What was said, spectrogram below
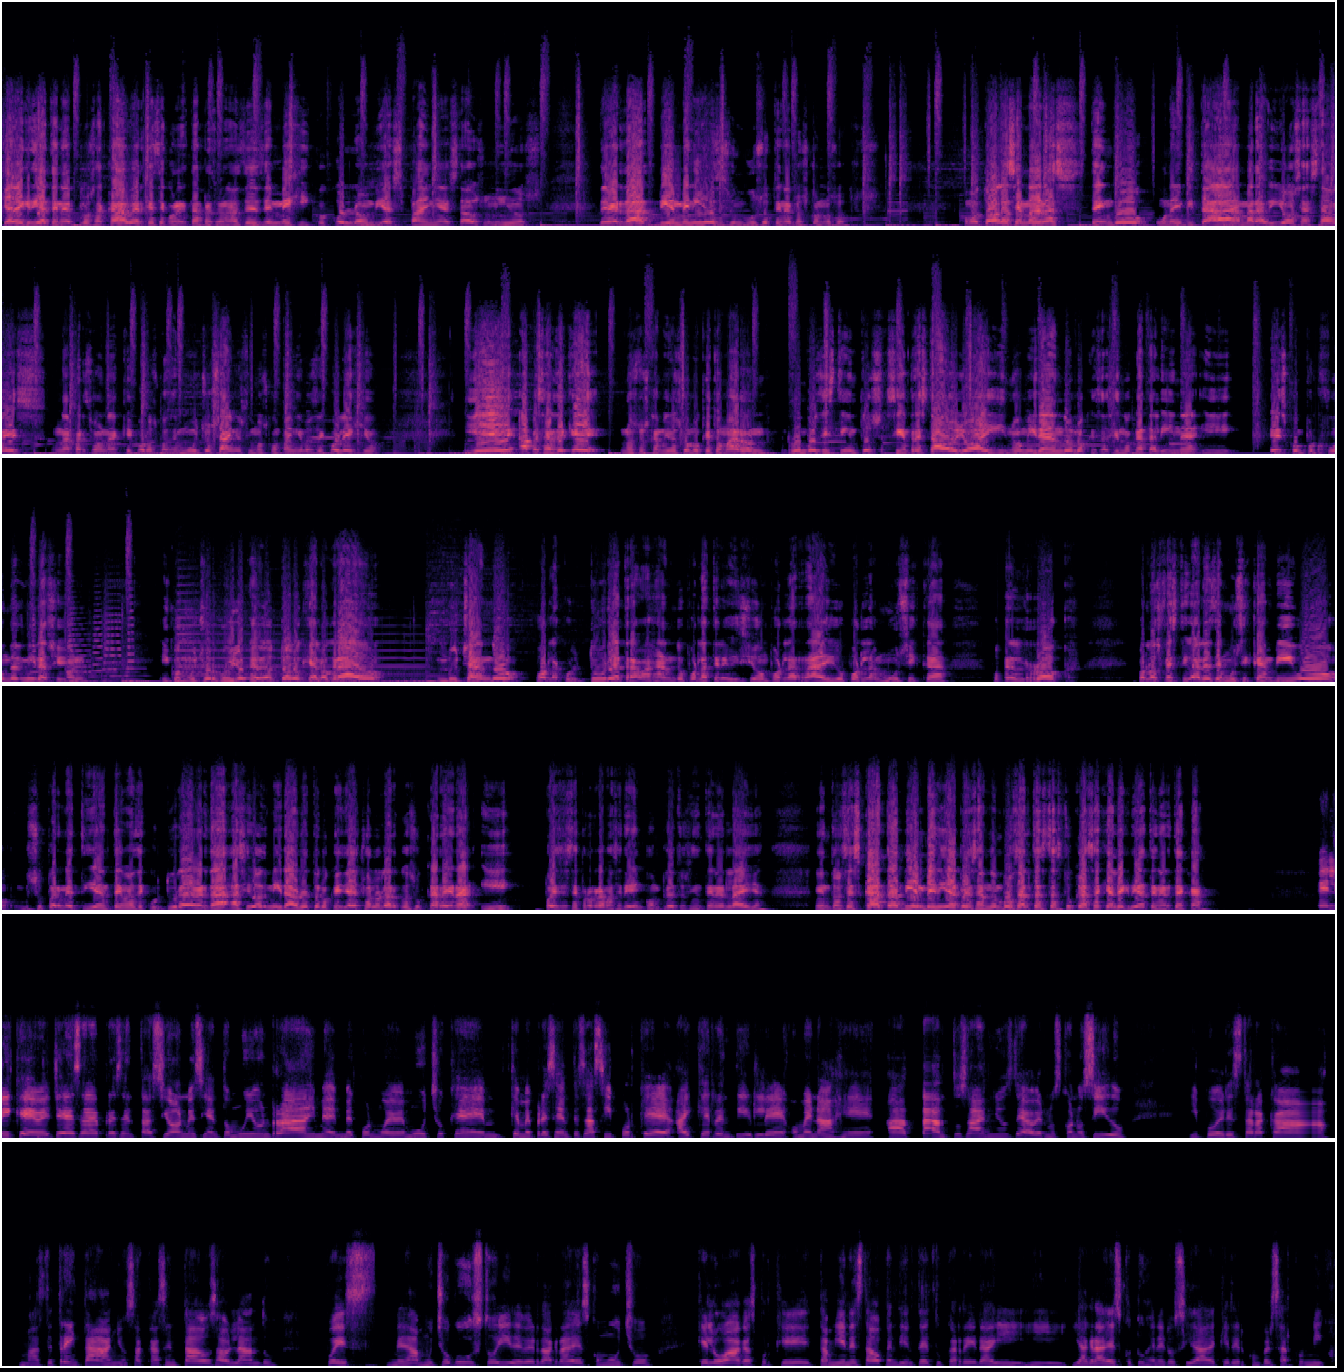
Qué alegría tenerlos acá, ver que se conectan personas desde México, Colombia, España, Estados Unidos. De verdad, bienvenidos, es un gusto tenerlos con nosotros. Como todas las semanas, tengo una invitada maravillosa esta vez, una persona que conozco hace muchos años, fuimos compañeros de colegio. Y a pesar de que nuestros caminos como que tomaron rumbos distintos, siempre he estado yo ahí, ¿no? Mirando lo que está haciendo Catalina y es con profunda admiración y con mucho orgullo que veo todo lo que ha logrado luchando por la cultura, trabajando por la televisión, por la radio, por la música, por el rock, por los festivales de música en vivo, súper metida en temas de cultura, de verdad ha sido admirable todo lo que ya ha hecho a lo largo de su carrera y pues este programa sería incompleto sin tenerla a ella. Entonces, Cata, bienvenida pensando en voz alta, esta es tu casa, qué alegría tenerte acá. Feli, qué belleza de presentación, me siento muy honrada y me, me conmueve mucho que, que, me presentes así porque hay que rendirle homenaje a tantos años de habernos conocido y poder estar acá más de 30 años, acá sentados hablando, pues me da mucho gusto y de verdad agradezco mucho que lo hagas porque también he estado pendiente de tu carrera y, agradezco tu generosidad de querer conversar conmigo.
